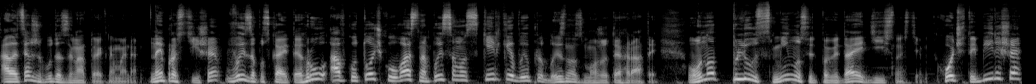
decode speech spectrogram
Але це вже буде занадто, як на мене. Найпростіше, ви запускаєте гру, а в куточку у вас написано, скільки ви приблизно зможете грати. Воно плюс-мінус відповідає дійсності. Хочете більше,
